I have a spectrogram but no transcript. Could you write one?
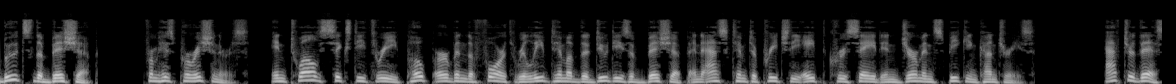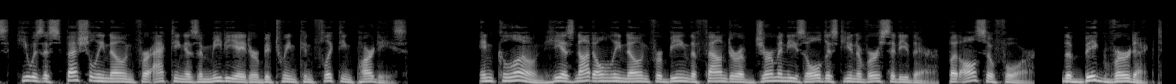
Boots the Bishop, from his parishioners. In 1263 Pope Urban IV relieved him of the duties of bishop and asked him to preach the Eighth Crusade in German-speaking countries. After this, he was especially known for acting as a mediator between conflicting parties. In Cologne he is not only known for being the founder of Germany's oldest university there, but also for the Big Verdict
